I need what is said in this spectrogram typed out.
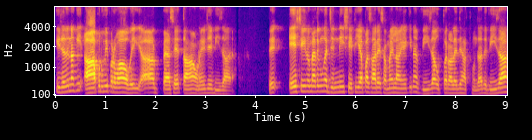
ਕਿ ਜਿਹਦੇ ਨਾਲ ਕਿ ਆਪ ਨੂੰ ਵੀ ਪ੍ਰਵਾਹ ਹੋਵੇ, ਯਾਰ ਪੈਸੇ ਤਾਂ ਆਉਣੇ ਜੇ ਵੀਜ਼ਾ ਆ। ਤੇ ਇਸ ਚੀਜ਼ ਨੂੰ ਮੈਂ ਤਾਂ ਕਹੂੰਗਾ ਜਿੰਨੀ ਛੇਤੀ ਆਪਾਂ ਸਾਰੇ ਸਮਝ ਲਾਂਗੇ ਕਿ ਨਾ ਵੀਜ਼ਾ ਉੱਪਰ ਵਾਲੇ ਦੇ ਹੱਥ ਹੁੰਦਾ ਤੇ ਵੀਜ਼ਾ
